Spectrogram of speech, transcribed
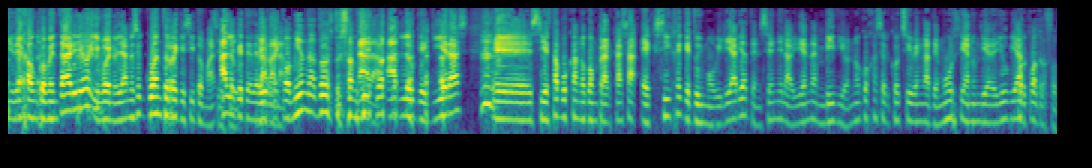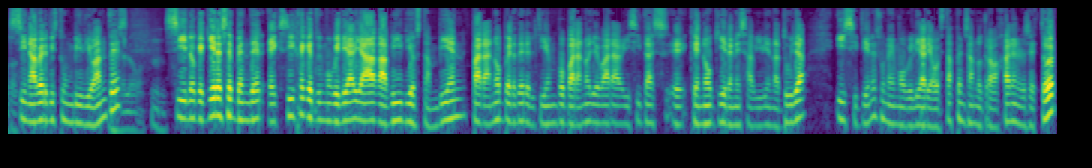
y deja un comentario y bueno, ya no sé cuántos requisitos más. Sí, haz sí. lo que te dé la gana. Recomienda a todos tus amigos. Nada, haz lo que quieras. Eh, si estás buscando comprar casa, exige que tu inmobiliaria te enseñe la vivienda en vídeo. No cojas el coche y vengas de Murcia en un día de lluvia Por cuatro fotos. sin haber visto un vídeo antes. Si lo que quieres es vender, exige que tu inmobiliaria haga vídeos también para no perder el tiempo, para no llevar a visitas eh, que no quieren esa vivienda tuya. Y si tienes una inmobiliaria o estás pensando trabajar en el sector,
